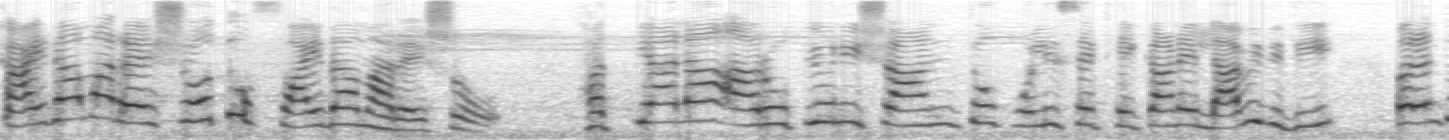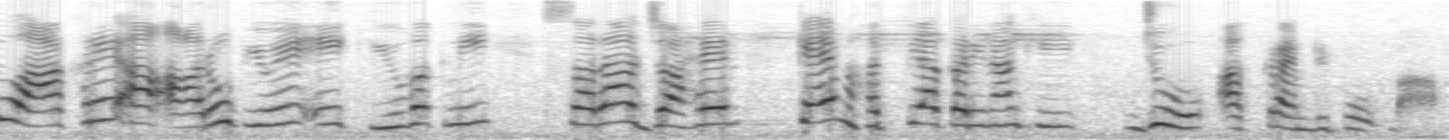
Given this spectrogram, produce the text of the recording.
કાયદામાં રહેશો તો ફાયદામાં રહેશો. હત્યાના આરોપીઓની શાન તો પોલીસે ઠેકાણે લાવી દીધી, પરંતુ આખરે આ આરોપીઓએ એક યુવકની સરા જાહેર કેમ હત્યા કરી નાખી? જુઓ આ ક્રાઇમ રિપોર્ટમાં.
